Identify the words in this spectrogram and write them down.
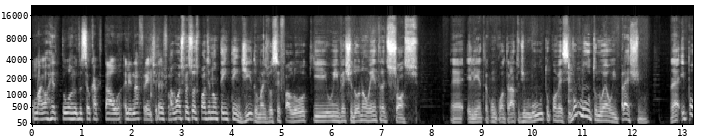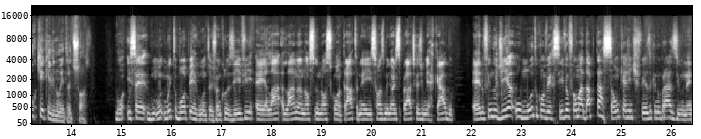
um maior retorno do seu capital ali na frente, né, João? Algumas pessoas podem não ter entendido, mas você falou que o investidor não entra de sócio. É, ele entra com um contrato de mútuo conversível. O mútuo não é um empréstimo? Né? E por que, que ele não entra de sócio? Bom, isso é mu- muito boa pergunta, João. Inclusive, é, lá, lá no, nosso, no nosso contrato, né, e são as melhores práticas de mercado, é, no fim do dia, o mútuo conversível foi uma adaptação que a gente fez aqui no Brasil. Né?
